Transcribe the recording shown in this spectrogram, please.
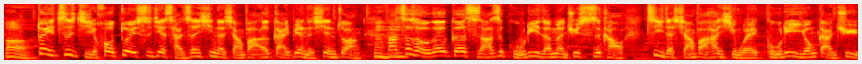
嗯，对自己或对世界产生新的想法而改变的现状。那这首歌歌词啊是鼓励人们去思考自己的想法和行为，鼓励勇敢去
